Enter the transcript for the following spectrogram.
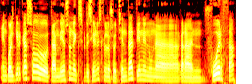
en cualquier caso, también son expresiones que en los 80 tienen una gran fuerza,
